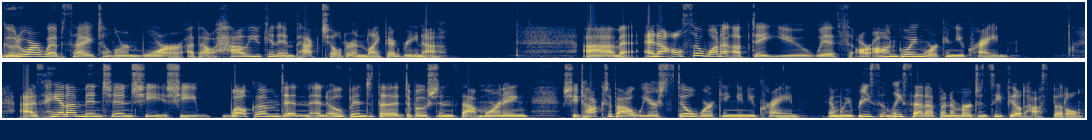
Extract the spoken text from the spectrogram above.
Go to our website to learn more about how you can impact children like Irina. Um, and I also want to update you with our ongoing work in Ukraine. As Hannah mentioned, she she welcomed and, and opened the devotions that morning. She talked about we are still working in Ukraine, and we recently set up an emergency field hospital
